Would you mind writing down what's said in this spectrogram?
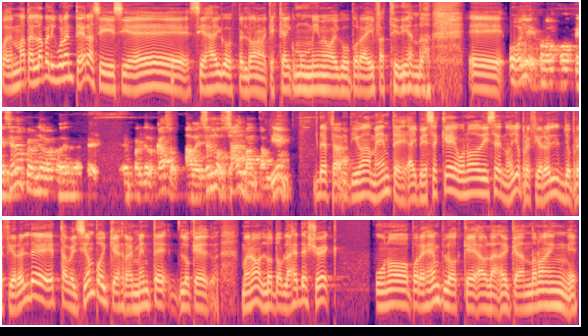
pueden matar la película entera si, si, es, si es algo, perdóname, que es que hay como un mime o algo por ahí fastidiando. Eh, Oye, ese es el peor de los... de los casos. A veces lo salvan también. Definitivamente. Hay veces que uno dice, no, yo prefiero el, yo prefiero el de esta versión porque realmente lo que, bueno, los doblajes de Shrek uno, por ejemplo, que habla, eh, quedándonos en eh,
